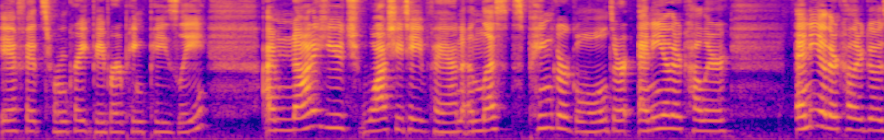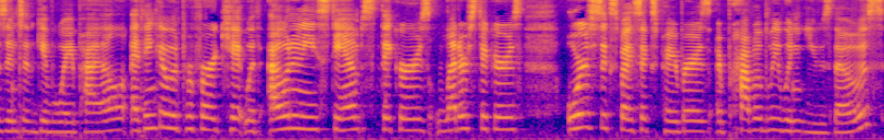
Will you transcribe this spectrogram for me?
if it's from Crate Paper, pink paisley. I'm not a huge washi tape fan unless it's pink or gold or any other color. Any other color goes into the giveaway pile. I think I would prefer a kit without any stamps, stickers, letter stickers, or 6x6 papers. I probably wouldn't use those.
